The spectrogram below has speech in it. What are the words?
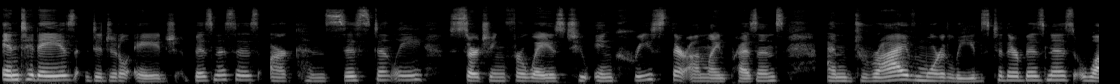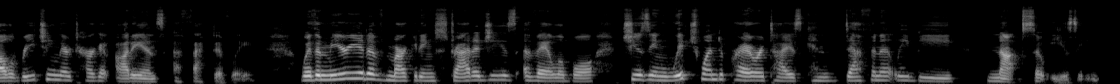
In today's digital age, businesses are consistently searching for ways to increase their online presence and drive more leads to their business while reaching their target audience effectively. With a myriad of marketing strategies available, choosing which one to prioritize can definitely be not so easy.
